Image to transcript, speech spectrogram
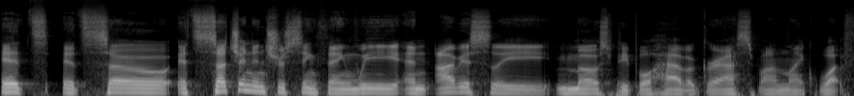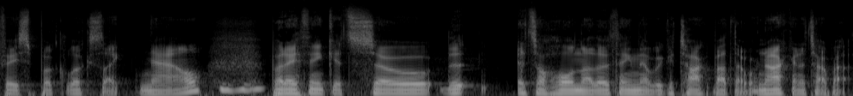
it's it's so it's such an interesting thing. We and obviously most people have a grasp on like what Facebook looks like now, Mhm. but I think it's so th- it's a whole nother thing that we could talk about that we're not going to talk about.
